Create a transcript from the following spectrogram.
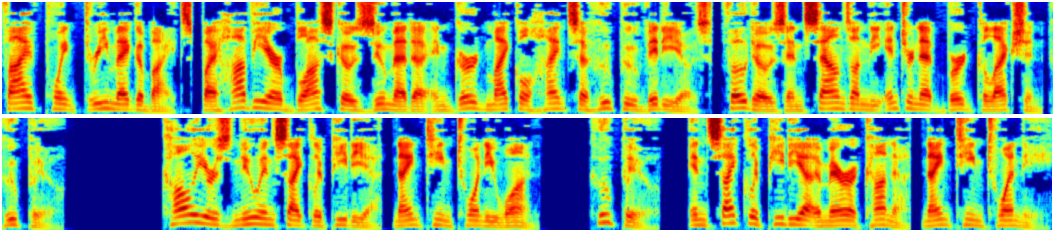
5.3 megabytes by Javier Blasco Zumeta and Gerd Michael Heinze Hoopoe videos, photos and sounds on the Internet Bird Collection Hoopoe. Collier's New Encyclopedia 1921 Hoopoe Encyclopedia Americana 1920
